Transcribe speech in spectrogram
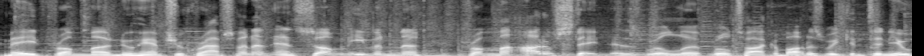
made from uh, New Hampshire craftsmen and, and some even uh, from uh, out of state, as we'll uh, we'll talk about as we continue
